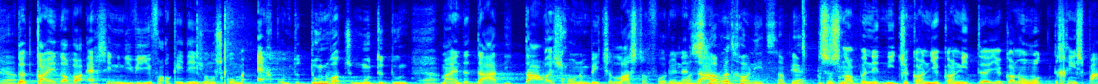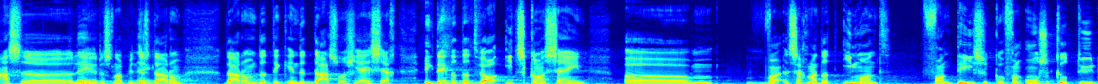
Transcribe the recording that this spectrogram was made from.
Ja. dat kan je dan wel echt zien in die video van, oké, deze jongens komen echt om te doen wat ze moeten doen. Maar inderdaad, die taal is gewoon een beetje lastig voor hun. En ze daarom, snappen het gewoon niet, snap je? Ze snappen het niet. Je kan, je kan, niet, eh, je kan een hond geen Spaans eh, leren, snap je? Dus daarom, daarom dat ik inderdaad, zoals jij zegt, ik denk dat dat wel iets kan zijn, ehm, waar, zeg maar, dat iemand van, deze, van onze cultuur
